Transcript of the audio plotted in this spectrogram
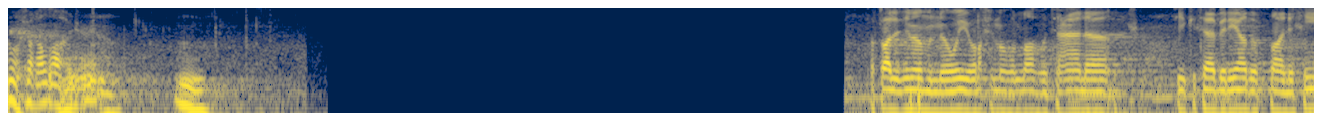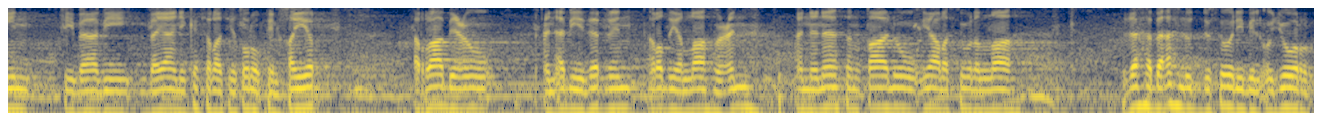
وفق الله جميعا. فقال الإمام النووي رحمه الله تعالى في كتاب رياض الصالحين في باب بيان كثرة طرق الخير الرابع عن أبي ذر رضي الله عنه أن ناسا قالوا يا رسول الله ذهب أهل الدثور بالأجور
